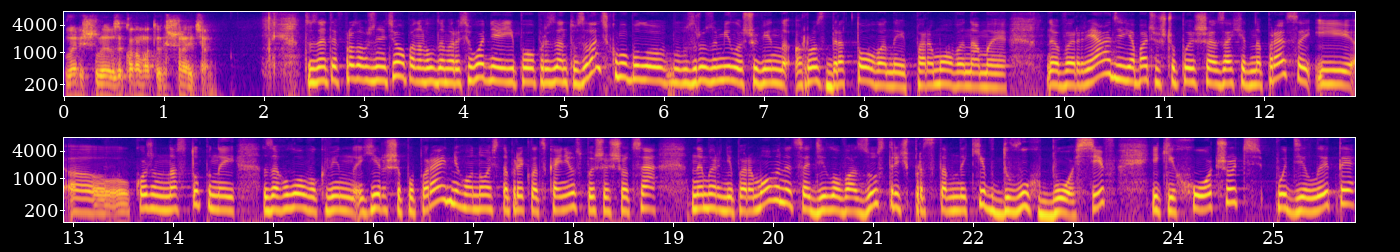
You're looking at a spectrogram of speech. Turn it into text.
вирішили зекономити лише на цьому? То знаєте, в продовження цього, пане Володимире, сьогодні і по президенту Зеленському було зрозуміло, що він роздратований перемовинами в Ріаді. Я бачу, що пише західна преса, і е, кожен наступний заголовок він гірше попереднього. Ну ось, наприклад, Sky News пише, що це не мирні перемовини, це ділова зустріч представників двох босів, які хочуть поділити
